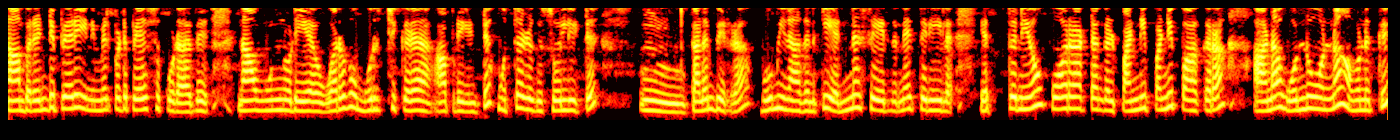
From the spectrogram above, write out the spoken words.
நாம் ரெண்டு பேரும் இனிமேல் பட்டு பேசக்கூடாது. நான் உன்னுடைய உறவை முறிச்சிக்கிறேன் அப்படின்ட்டு முத்தழகு சொல்லிவிட்டு கிளம்பிடுறா. பூமிநாதனுக்கு என்ன செய்யறதுனே தெரியல. எத்தனையோ போராட்டங்கள் பண்ணி பண்ணி பார்க்குறான். ஆனால் ஒன்று ஒன்று அவனுக்கு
